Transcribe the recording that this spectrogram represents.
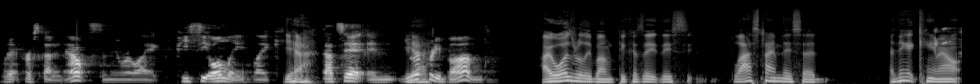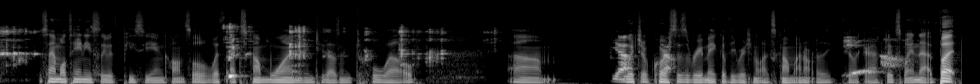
when it first got announced, and they were like PC only, like yeah. that's it, and you Yeah. were pretty bummed. I was really bummed because they they last time they said I think it came out simultaneously with PC and console with XCOM 1 in 2012. Um Yeah, which of course is a remake of the original XCOM. I don't really feel like I have to explain that. But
